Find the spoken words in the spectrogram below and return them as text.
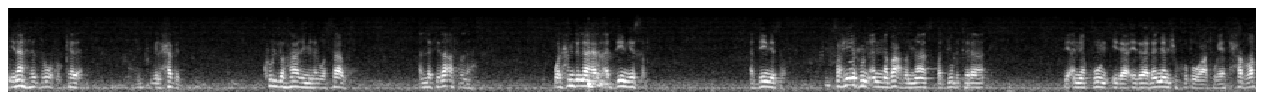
ينهز روحه كذا بالحبل. كل هذه من الوساوس التي لا أصل لها. والحمد لله الدين يسر. الدين يسر. صحيح أن بعض الناس قد يبتلى بأن يكون إذا إذا لم يمشي خطوات ويتحرك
